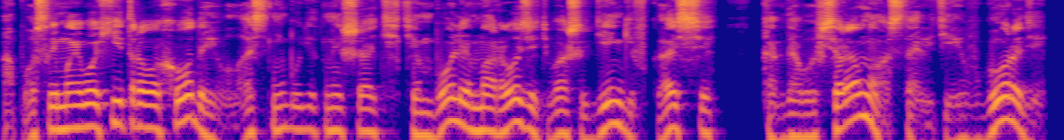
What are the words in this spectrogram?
А после моего хитрого хода и власть не будет мешать, тем более морозить ваши деньги в кассе, когда вы все равно оставите их в городе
